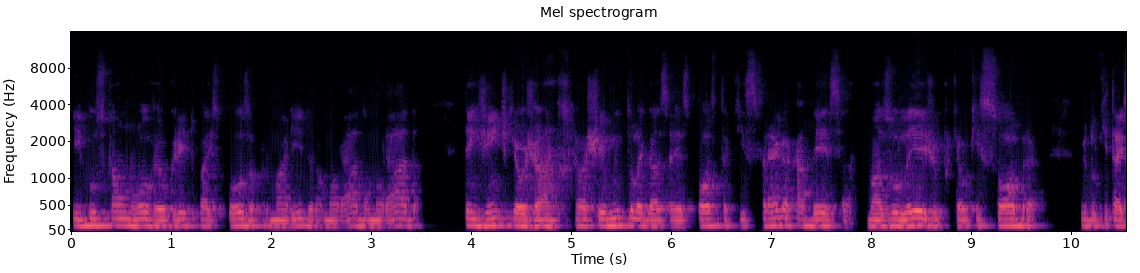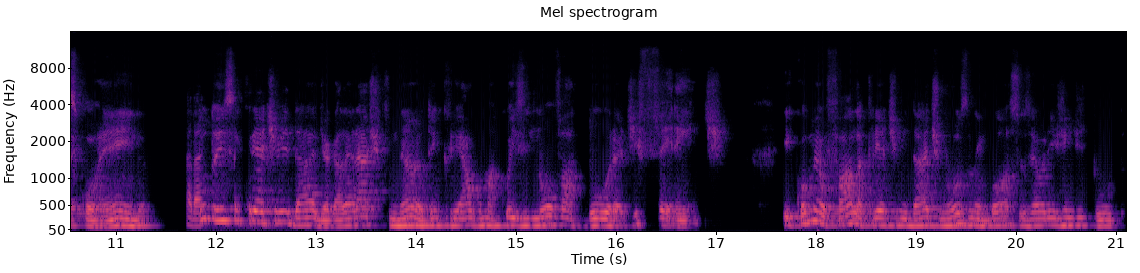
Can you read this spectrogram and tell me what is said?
ir buscar um novo, eu grito para a esposa, para o marido, namorado, namorada. Tem gente que eu já eu achei muito legal essa resposta, que esfrega a cabeça no azulejo, porque é o que sobra do que está escorrendo. Caraca. Tudo isso é criatividade. A galera acha que não, eu tenho que criar alguma coisa inovadora, diferente. E como eu falo, a criatividade nos negócios é a origem de tudo.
